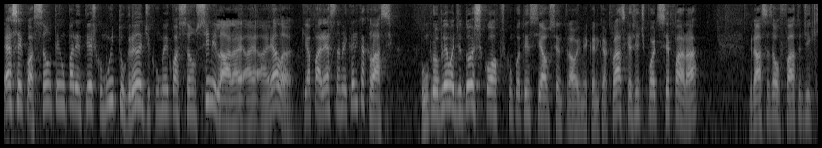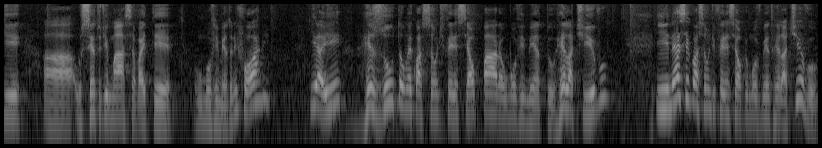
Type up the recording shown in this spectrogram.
essa equação tem um parentesco muito grande com uma equação similar a, a, a ela que aparece na mecânica clássica. Um problema de dois corpos com potencial central em mecânica clássica a gente pode separar graças ao fato de que ah, o centro de massa vai ter um movimento uniforme e aí resulta uma equação diferencial para o movimento relativo. E nessa equação diferencial para o movimento relativo,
